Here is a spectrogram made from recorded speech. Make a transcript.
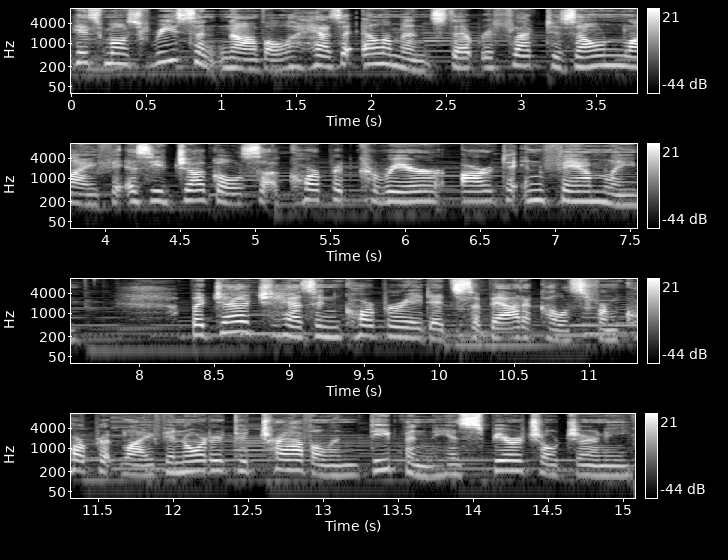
His most recent novel has elements that reflect his own life as he juggles a corporate career, art, and family. Bajaj has incorporated sabbaticals from corporate life in order to travel and deepen his spiritual journey.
